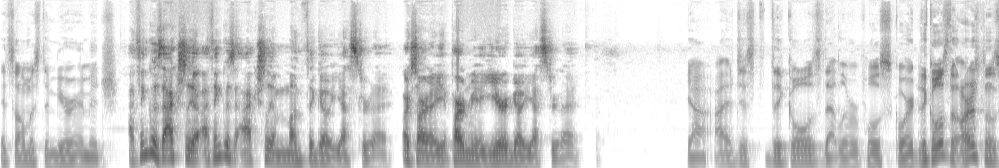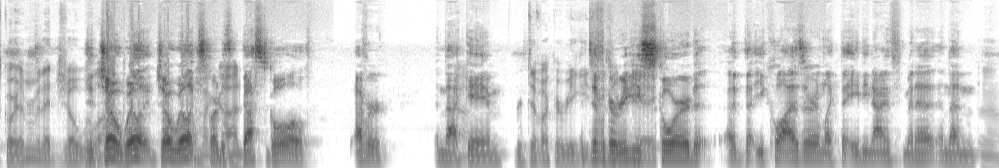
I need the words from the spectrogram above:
it's almost a mirror image. I think it was actually I think it was actually a month ago yesterday. Or sorry, pardon me, a year ago yesterday. Yeah, I just the goals that Liverpool scored, the goals that Arsenal scored. I remember that Joe Willock. Yeah, Joe Willock, Joe Willock oh scored God. his best goal ever in that game. The Divock Origi. Divock Origi scored uh, the equalizer in like the 89th minute, and then yeah.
